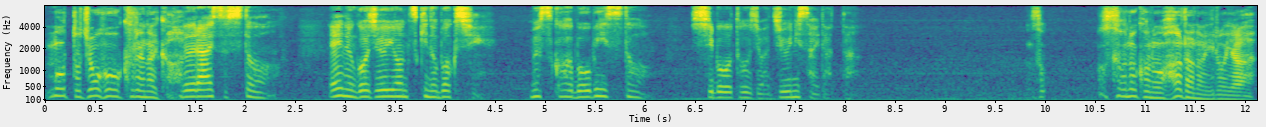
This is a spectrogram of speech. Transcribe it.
もっと情報をくれないか。ブライス・ストーン。N54 付きの牧師。息子はボビー・ストーン。死亡当時は12歳だったそその子の肌の色や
